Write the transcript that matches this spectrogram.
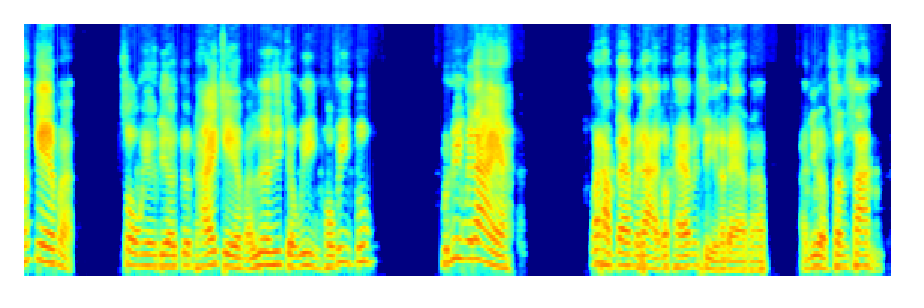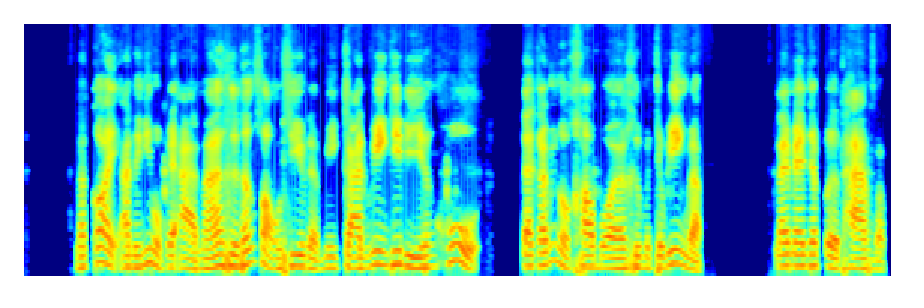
ทั้งเกมอะส่งอย่างเดียวจนท้ายเกมอะเลือกที่จะวิ่ง พอวิ่งปุ๊บ มันวิ่งไม่ได้ไงก็ทำแต้มไม่ได้ก็แพ้ไปสี่คะแนนนะครับ อันนี้แบบสั้นๆ แล้วก็อีกอันหนึงที่ผมไปอ่านมาคือทั้งสองทีมเนี่ย มีการวิ่งที่ดีทั้งคู่ แต่การวิ่งของคาวบอยคือมันจะวิ่งแบบไลแมนจะเปิดทางแบบ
